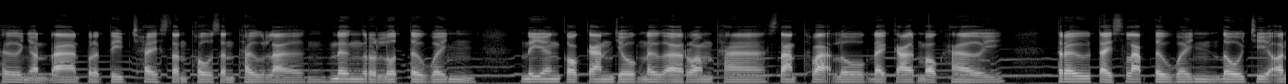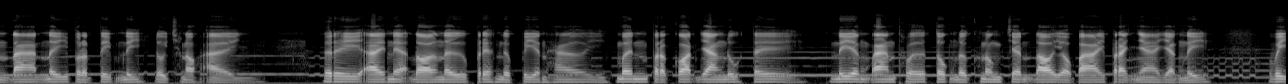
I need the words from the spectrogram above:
ឃើញអណ្ដាតប្រទីបឆេះសន្ធោសន្ធៅឡើង និងរលត់ទៅវិញ នាងក៏កាន់យកនៅអារម្មណ៍ថាសត្វថ្វាក់លោកដែលកើតមកហើយត្រូវតែស្លាប់ទៅវិញដូចជាអណ្ដាតនៃប្រទីបនេះដូច្នោះឯងរីឯអ្នកដល់នៅព្រះនិព្វានហើយ មិនប្រកាសយ៉ាងនោះទេ នាងបានធ្វើទុកនៅក្នុងចិនដោយអបាយប្រាជ្ញាយ៉ាងនេះ វិ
